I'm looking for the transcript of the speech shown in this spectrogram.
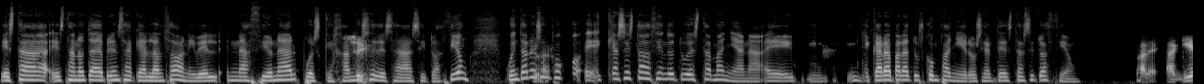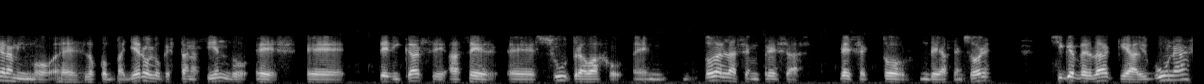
esta, esta nota de prensa que han lanzado a nivel nacional, pues quejándose de esa situación. Cuéntanos un poco qué has estado haciendo tú esta mañana de cara para tus compañeros y ante esta situación. Vale, aquí ahora mismo los compañeros lo que están haciendo es dedicarse a hacer eh, su trabajo en todas las empresas del sector de ascensores, sí que es verdad que algunas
